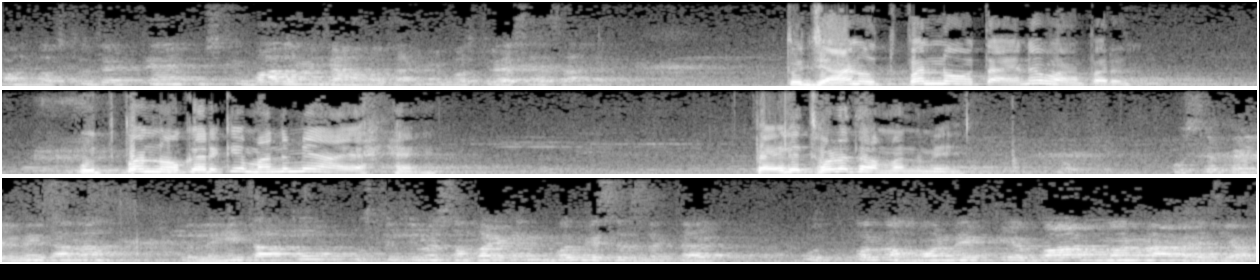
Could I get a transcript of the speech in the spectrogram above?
हम वस्तु देखते हैं उसके बाद हमें ज्ञान होता है कि वस्तु ऐसा ऐसा है। तो ज्ञान उत्पन्न होता है ना वहाँ पर? उत्पन्न होकर के मन में आया है। पहले थोड़ा था मन में। तो उससे पहले नहीं था ना? तो नहीं था तो उस स्थिति में संवाय का बन कैसे सकता है? उत्पन्न होने के बाद मन में आया है ज्ञान।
